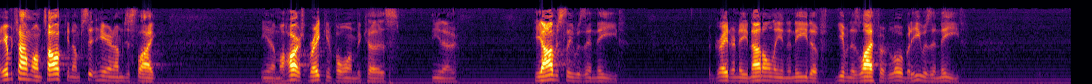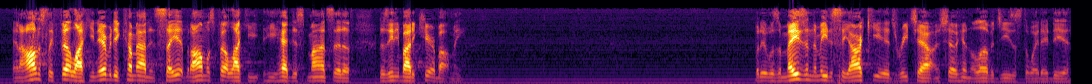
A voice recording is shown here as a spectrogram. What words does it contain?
every time I'm talking, I'm sitting here and I'm just like, you know, my heart's breaking for him because, you know, he obviously was in need. A greater need, not only in the need of giving his life over the Lord, but he was in need. And I honestly felt like he never did come out and say it, but I almost felt like he, he had this mindset of, does anybody care about me? But it was amazing to me to see our kids reach out and show him the love of Jesus the way they did.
